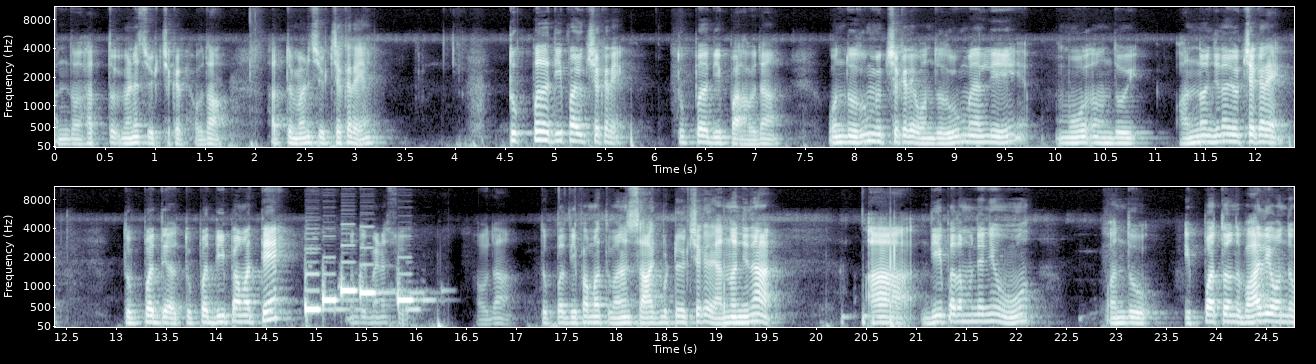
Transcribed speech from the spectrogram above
ಒಂದು ಹತ್ತು ಮೆಣಸು ವೀಕ್ಷಕರೇ, ಹೌದಾ? ಹತ್ತು ಮೆಣಸು ವೀಕ್ಷಕರೇ, ತುಪ್ಪದ ದೀಪ ವೀಕ್ಷಕರೇ, ತುಪ್ಪದ ದೀಪ, ಹೌದಾ? ಒಂದು ರೂಮ್ ವೀಕ್ಷಕರೇ, ಒಂದು ರೂಮ್ನಲ್ಲಿ ಮೂ ಒಂದು ಹನ್ನೊಂದು ಜನ ವೀಕ್ಷಕರೇ. ತುಪ್ಪದ ತುಪ್ಪದ ದೀಪ ಮತ್ತೆ ಒಂದು ಮೆಣಸು, ಹೌದಾ? ತುಪ್ಪದ ದೀಪ ಮತ್ತು ಮೆಣಸು ಹಾಕ್ಬಿಟ್ಟು ವೀಕ್ಷಕರೇ, ಹನ್ನೊಂದು ದಿನ ಆ ದೀಪದ ಮುಂದೆ ನೀವು ಒಂದು ಇಪ್ಪತ್ತೊಂದು ಬಾರಿ ಒಂದು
